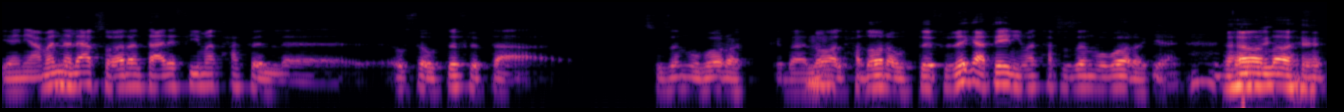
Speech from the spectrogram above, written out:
يعني عملنا. لعب صغيرة أنت عارف في متحف الأسرة والطفل بتاع سوزان مبارك بقى اللي هو. الحضارة والطفل رجع تاني متحف سوزان مبارك يعني آه والله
